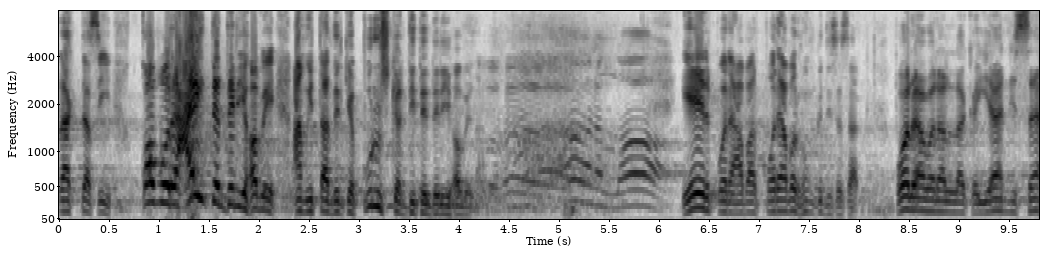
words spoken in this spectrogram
রাখতেছি। কবরে আইতে দেরি হবে। আমি তাদেরকে পুরস্কার দিতে দেরি হবে না। এরপরে আবার, পরে আবার হুমকি দিছে স্যার। পরে আবার আল্লাহ ইয়া নিসা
